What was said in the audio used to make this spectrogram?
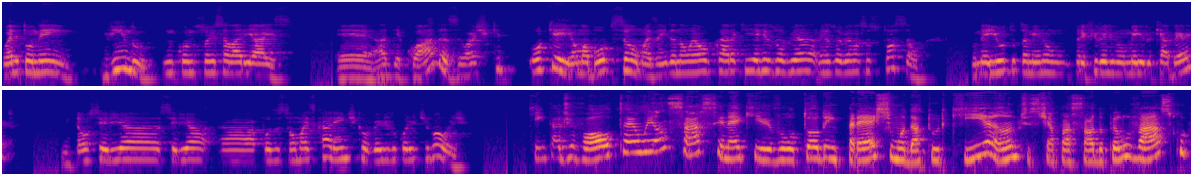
O Wellington Nem vindo em condições salariais é, adequadas, eu acho que, ok, é uma boa opção, mas ainda não é o cara que ia resolver, resolver a nossa situação. O Neilton também não prefiro ele no meio do que aberto, então seria, seria a posição mais carente que eu vejo do Curitiba hoje. Quem está de volta é o Ian Sassi, né, que voltou do empréstimo da Turquia, antes tinha passado pelo Vasco,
